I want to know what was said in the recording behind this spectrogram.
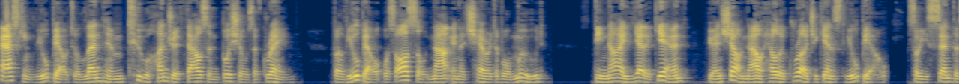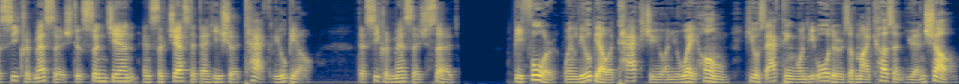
asking Liu Biao to lend him 200,000 bushels of grain. But Liu Biao was also not in a charitable mood. Denied yet again, Yuan Shao now held a grudge against Liu Biao, so he sent a secret message to Sun Jian and suggested that he should attack Liu Biao. The secret message said, Before, when Liu Biao attacked you on your way home, he was acting on the orders of my cousin Yuan Shao.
